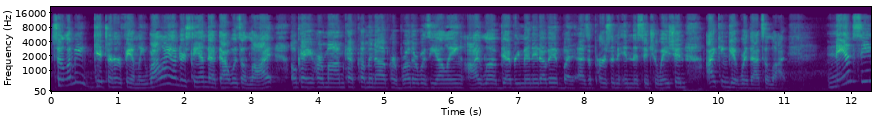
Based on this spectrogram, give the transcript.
So let me get to her family. While I understand that that was a lot, okay, her mom kept coming up, her brother was yelling. I loved every minute of it, but as a person in this situation, I can get where that's a lot. Nancy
